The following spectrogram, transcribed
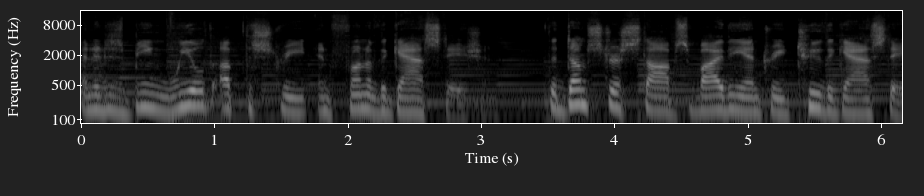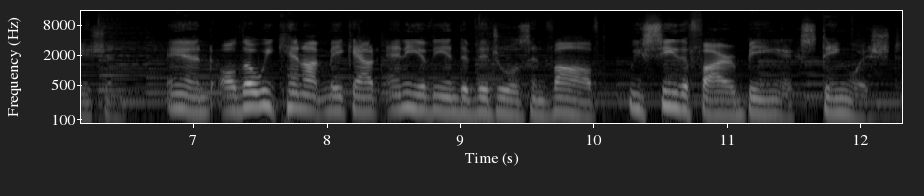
And it is being wheeled up the street in front of the gas station. The dumpster stops by the entry to the gas station. And although we cannot make out any of the individuals involved, we see the fire being extinguished.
